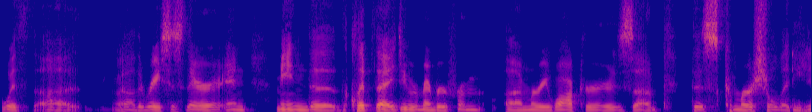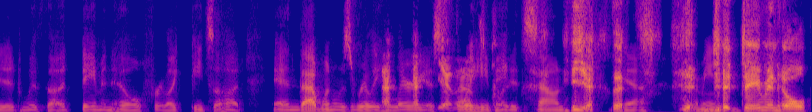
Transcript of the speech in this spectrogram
with uh, uh, the races there. And I mean, the the clip that I do remember from uh, Murray Walker is uh, this commercial that he did with uh, Damon Hill for like Pizza Hut, and that one was really hilarious. yeah, the way he great. made it sound. yeah, yeah. I mean, Damon Hill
